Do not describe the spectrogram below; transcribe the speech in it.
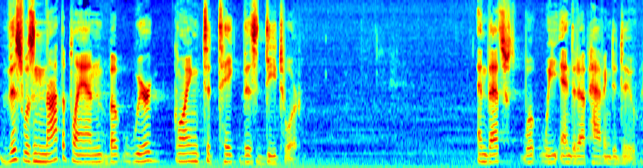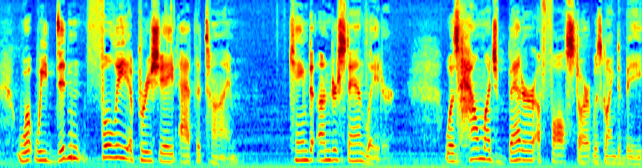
this was not the plan, but we're going to take this detour. And that's what we ended up having to do. What we didn't fully appreciate at the time, came to understand later, was how much better a false start was going to be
